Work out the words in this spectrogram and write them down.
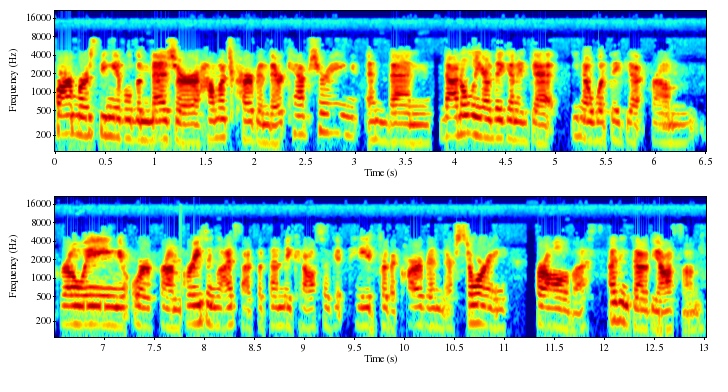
farmers being able to measure how much carbon they're capturing and then not only are they going to get, you know, what they get from growing or from grazing livestock, but then they could also get paid for the carbon they're storing for all of us. I think that would be awesome.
